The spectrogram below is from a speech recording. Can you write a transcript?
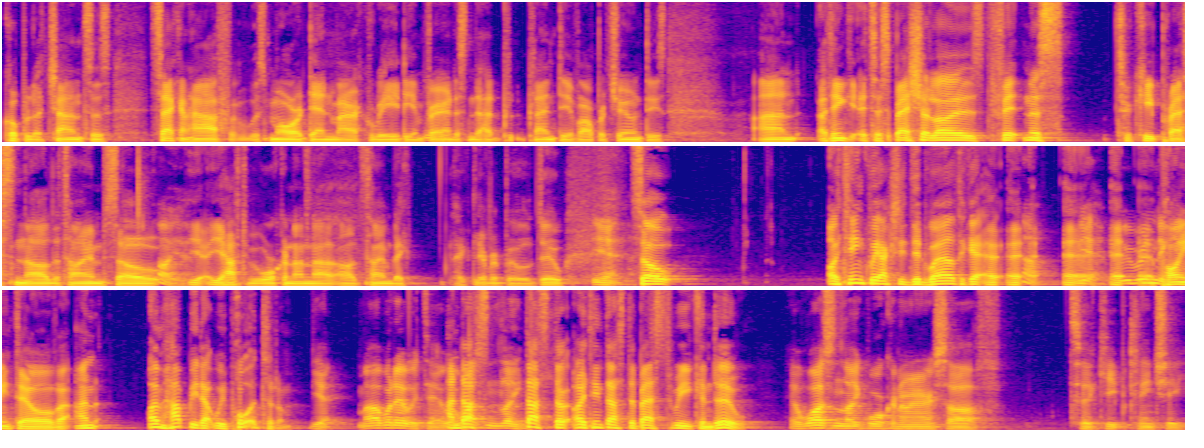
couple of chances. Second half, it was more Denmark, really, in mm. fairness, and they had plenty of opportunities. And I think it's a specialised fitness to keep pressing all the time. So Oh, yeah. you, you have to be working on that all the time, like like Liverpool do. Yeah. So I think we actually did well to get a, a, No, a, yeah, we a point out of it, and I'm happy that we put it to them. Yeah, well, without it, there. and it that's wasn't like that's the I think that's the best we can do. It wasn't like working our arse off to keep a clean sheet.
